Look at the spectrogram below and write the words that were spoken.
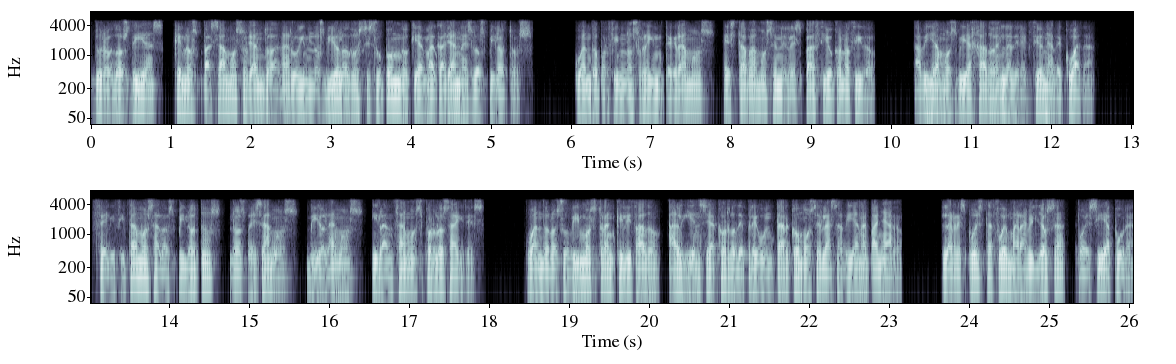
Duró dos días, que nos pasamos orando a Darwin los biólogos y supongo que a Magallanes los pilotos. Cuando por fin nos reintegramos, estábamos en el espacio conocido. Habíamos viajado en la dirección adecuada. Felicitamos a los pilotos, los besamos, violamos, y lanzamos por los aires. Cuando nos hubimos tranquilizado, alguien se acordó de preguntar cómo se las habían apañado. La respuesta fue maravillosa, poesía pura.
